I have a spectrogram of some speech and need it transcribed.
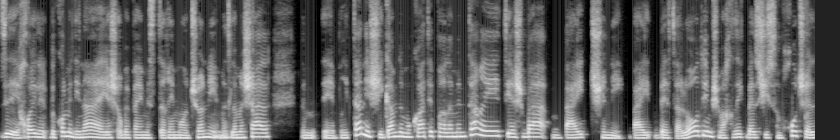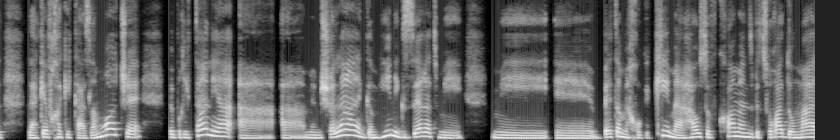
זה יכול, בכל מדינה יש הרבה פעמים הסדרים מאוד שונים. אז למשל, בריטניה, שהיא גם דמוקרטיה פרלמנטרית, יש בה בית שני, בית בית הלורדים, שמחזיק באיזושהי סמכות של לעכב חקיקה. אז למרות שבבריטניה הממשלה גם היא נגזרת מבית אה, המחוקקים, מה-House of Commons, בצורה דומה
